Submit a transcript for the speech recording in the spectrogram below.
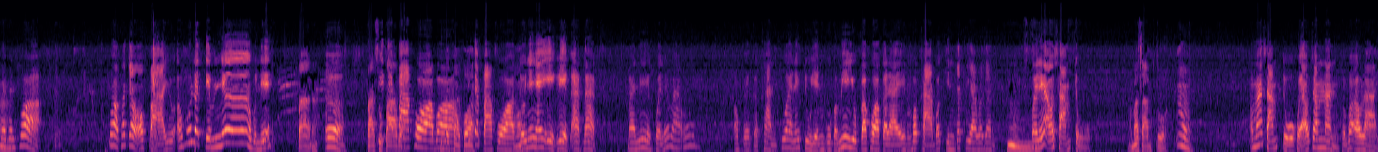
คอยเป็นพ่อ พ่อเขาเจ้าเอาป่าอยู่ เอาพูดละเต็มเนื้อบุญเด้ปลานะเออปลาสุปลามีแต่บ่ปลาคอบ่มีแต่ปลาคอมีแต่ปลาคอเอาตัวใหญ่ๆเอกเล็กอากลากบ้านนี้ข่อยเลยว่าโอ้ยเอาไปกับข้านขั้วในตู้เย็นกูก็มีอยู่ปลาคอกระไดบ่ขาบ่กินจักเทียว่าซั่นอืมข่อยเลยเอาสามตัวเอามาสามตัว อืมเอามาสามตัวข่อยเอาซ้ำนั่นข่อยบ่เอาหลาย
